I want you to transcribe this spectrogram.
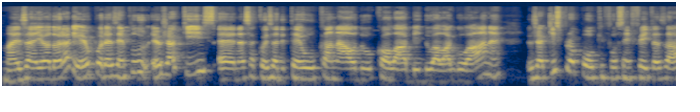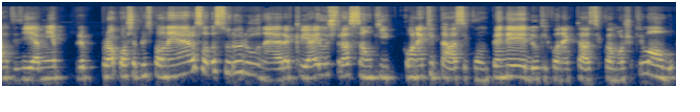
Mas aí eu adoraria. Eu, por exemplo, eu já quis, é, nessa coisa de ter o canal do Collab do Alagoá, né? Eu já quis propor que fossem feitas artes e a minha proposta principal nem era só da Sururu, né? Era criar ilustração que conectasse com o Penedo, que conectasse com a Mostra Quilombo,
